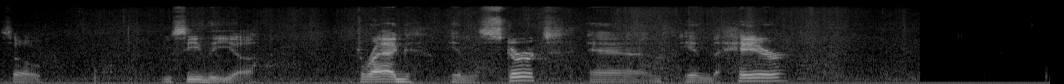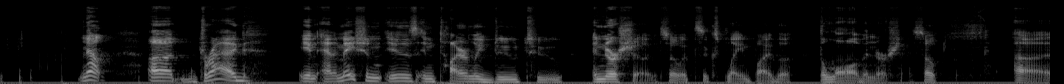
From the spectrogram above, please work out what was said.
So you see the uh, drag in the skirt and in the hair. Now, uh, drag in animation is entirely due to inertia, and so it's explained by the, the law of inertia. So uh,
